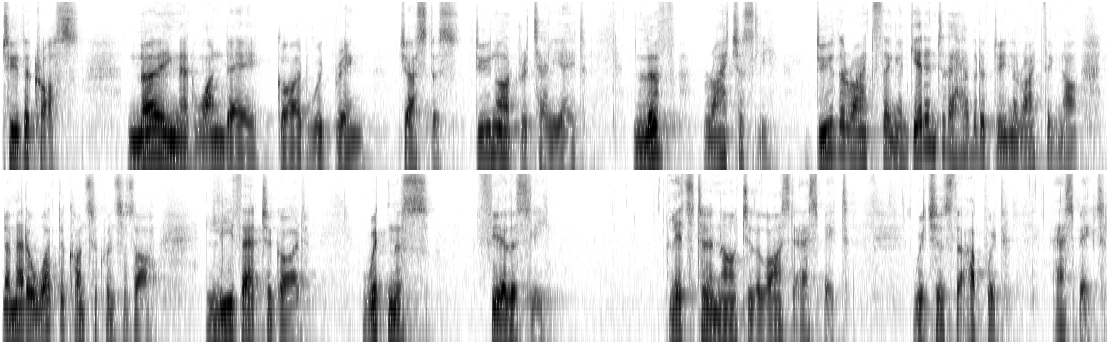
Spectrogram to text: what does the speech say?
to the cross, knowing that one day God would bring justice. Do not retaliate. Live righteously. Do the right thing and get into the habit of doing the right thing now, no matter what the consequences are. Leave that to God. Witness fearlessly. Let's turn now to the last aspect, which is the upward aspect.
